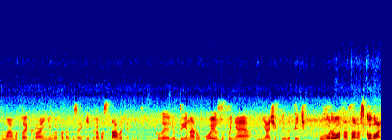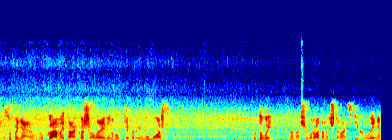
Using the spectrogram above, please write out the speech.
по-моєму, той крайній випадок, за який треба ставити, коли людина рукою зупиняє м'яч, який летить у ворота. Зараз коваль зупиняє руками також, але він голкіпер, йому можна. Кутовий на наші ворота на 14-й хвилині.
